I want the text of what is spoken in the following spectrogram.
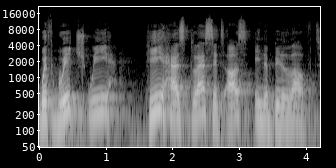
with which we, he has blessed us in the beloved.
